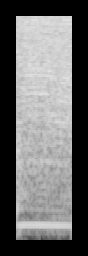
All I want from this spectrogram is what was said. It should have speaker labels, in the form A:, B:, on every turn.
A: Yeah.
